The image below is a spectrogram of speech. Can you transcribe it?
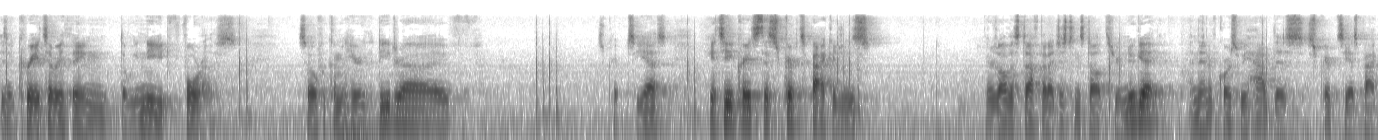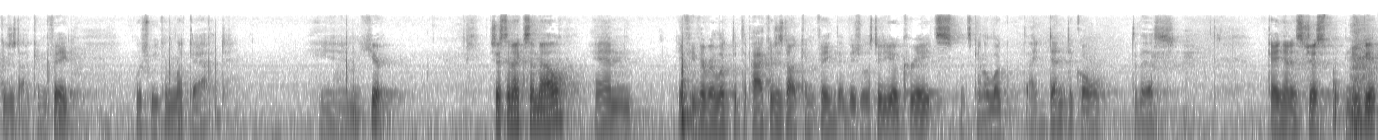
is it creates everything that we need for us. So if we come in here to the D drive, script CS, you can see it creates the scripts packages. There's all the stuff that I just installed through NuGet, and then of course we have this script cs packages.config, which we can look at in here. It's just an XML, and if you've ever looked at the packages.config that Visual Studio creates, it's going to look identical to this. Okay, and it's just NuGet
